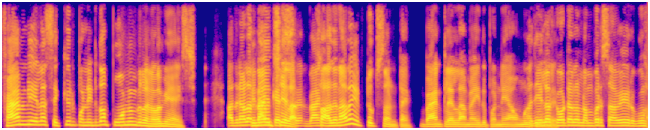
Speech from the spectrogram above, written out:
ஃபேமிலி எல்லாம் செக்யூர் பண்ணிட்டு தான் போகணுங்கிற நிலைமை ஆயிடுச்சு. அதனால அதனால இட் டுக் சம் டைம் பேங்க்ல எல்லாமே இது பண்ணி அது அவங்களுக்கு எல்லாம் டோட்டலா நம்பர்ஸாவே இருக்கும்.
